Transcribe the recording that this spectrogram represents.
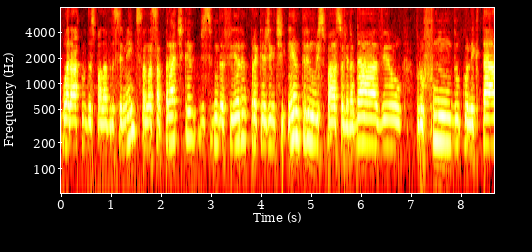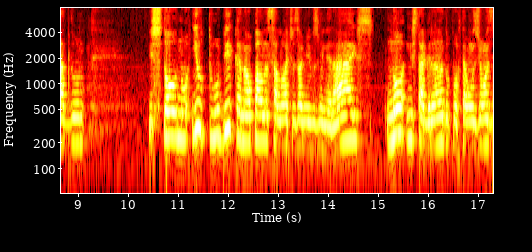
o Oráculo das Palavras Sementes, a nossa prática de segunda-feira, para que a gente entre no espaço agradável, profundo, conectado. Estou no YouTube, canal Paula Salote Os Amigos Minerais, no Instagram do Portal 1111.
